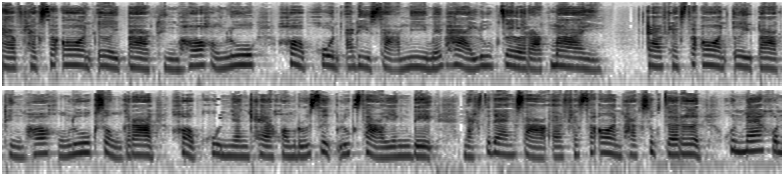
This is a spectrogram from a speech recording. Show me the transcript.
อฟทักษะออนเอ่ยปากถึงพ่อของลูก ขอบคุณอดีตสามีไม่พาลูกเจอรักใหม่ แอฟทักษออนเอ่ยปากถึงพ่อของลูกสงกรานขอบคุณยังแคร์ความรู้สึกลูกสาวยังเด็ก นักแสดงสาวแอฟทักษออนพักสุขเจริญ คุณแม่คน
